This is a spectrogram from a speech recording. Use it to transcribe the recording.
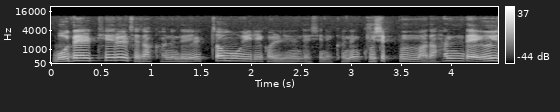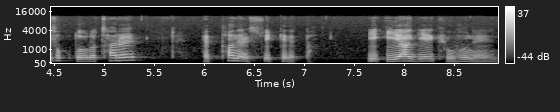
모델 T를 제작하는 데 1.5일이 걸리는 대신에 그는 90분마다 한 대의 속도로 차를 뱉어낼 수 있게 됐다. 이 이야기의 교훈은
